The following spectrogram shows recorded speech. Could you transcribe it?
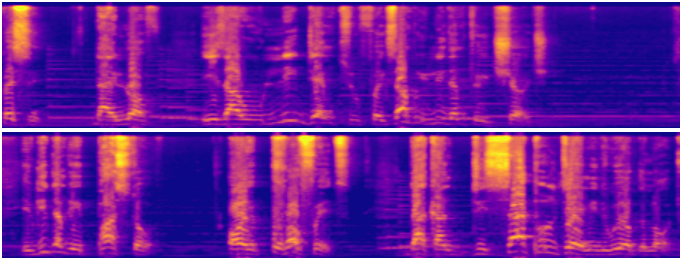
person that i love is i will lead them to for example you lead them to a church you give them to a pastor or a prophet that can disciple them in the way of the lord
